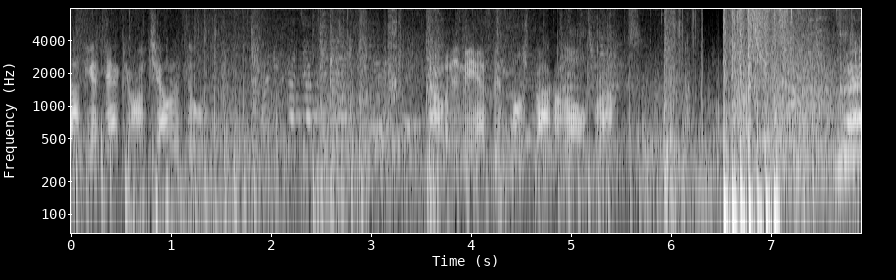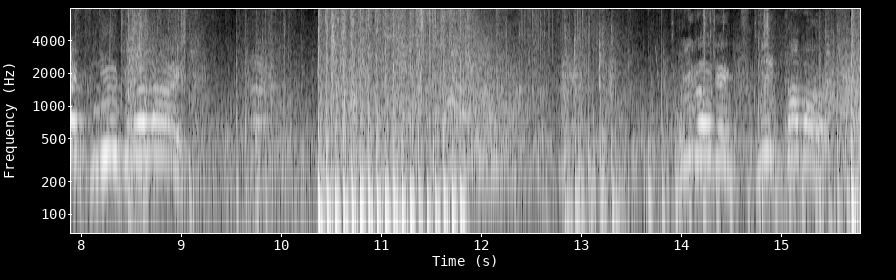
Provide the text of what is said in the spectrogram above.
Starting attack on Charlie 2. Our enemy has been pushed back on all fronts. Threat neutralized! Reloading! Need cover!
